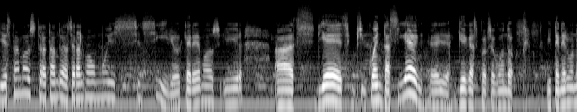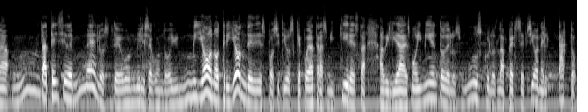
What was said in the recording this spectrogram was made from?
y estamos tratando de hacer algo muy sencillo. Queremos ir a 10, 50, 100 gigas por segundo y tener una mm, latencia de menos de un milisegundo y un millón o trillón de dispositivos que pueda transmitir esta habilidad, es movimiento de los músculos, la percepción, el tacto.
